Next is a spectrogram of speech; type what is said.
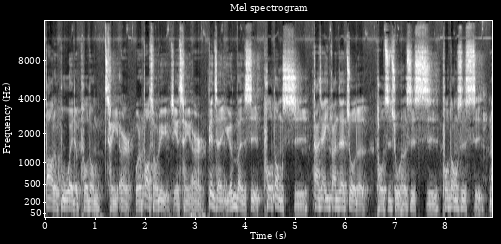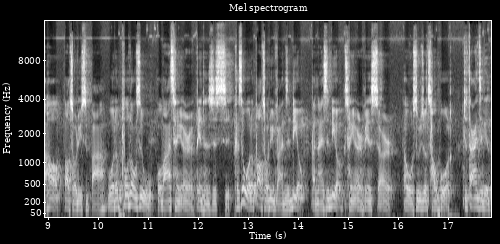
把我的部位的波动乘以二，我的报酬率也乘以二，变成原本是波动十，大家一般在做的投资组合是十，波动是十。然后报酬率是八，我的波动是五，我把它乘以二变成是十，可是我的报酬率百分之六，本来是六乘以二变十二。呃，我是不是就超过了？就大概这个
